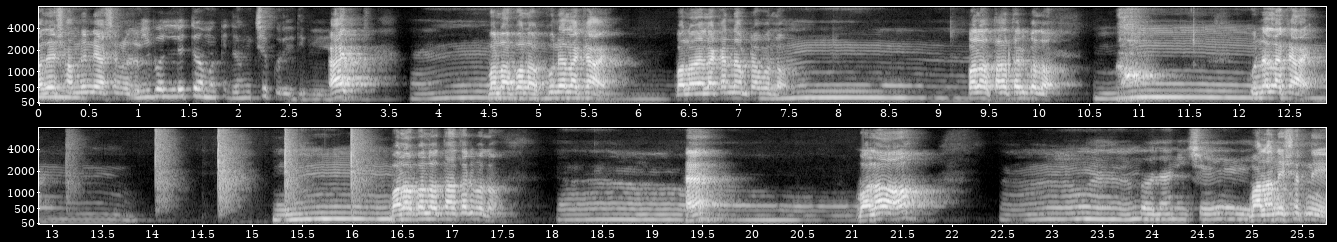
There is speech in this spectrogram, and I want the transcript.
ওদের সামনে নিয়ে আসেন হুজুর। আমি বললে তো আমাকে ধ্বংস করে দিবে। বলো বলো কোন এলাকায়? বলো এলাকার নামটা বলো। বলো তাড়াতাড়ি বলো। কোন এলাকায়? বলো বলো তাড়াতাড়ি বলো। হ্যাঁ? বলো। বলা নিষেধ। বলা নিষেধ নেই।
